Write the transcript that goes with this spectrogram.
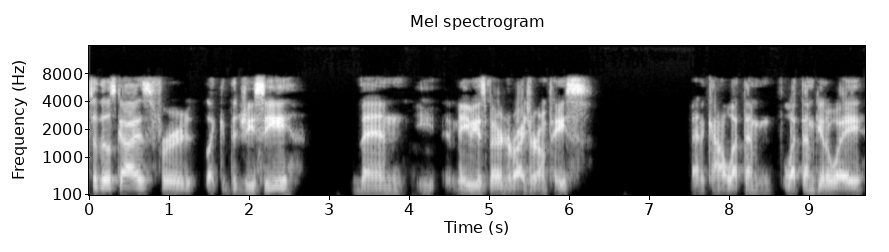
to those guys for like the GC, then maybe it's better to ride your own pace and kind of let them let them get away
